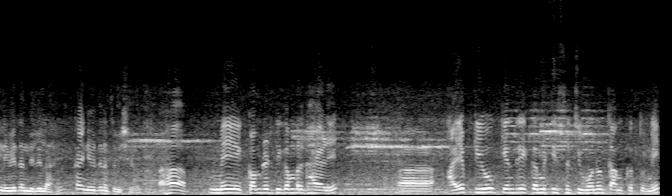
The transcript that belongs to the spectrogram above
निवेदन दिलेलं आहे. काय निवेदनाचा विषय होता? हां मी comrade Digambar Ghayale I F T O केंद्रीय कमिटी सचिव म्हणून काम करतो मी.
